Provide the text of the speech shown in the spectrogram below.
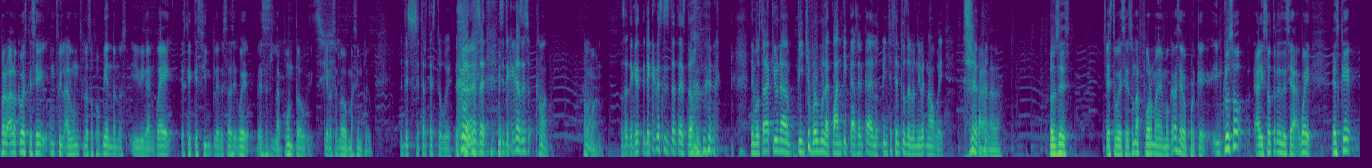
pero a lo que voy es que si hay un fil- algún filósofo viéndonos y digan, güey, es que qué simple lo estás, güey, ese es el punto, güey. Quiero hacerlo más simple. güey. De eso se trata esto, güey. o sea, si te quejas de eso, come on. Come, Come on. on. O sea, ¿de qué, de qué crees que se trata esto? Demostrar aquí una pinche fórmula cuántica acerca de los pinches centros del universo. No, güey. Para nada. Entonces, esto, güey, es una forma de democracia, güey, porque incluso Aristóteles decía, güey, es que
